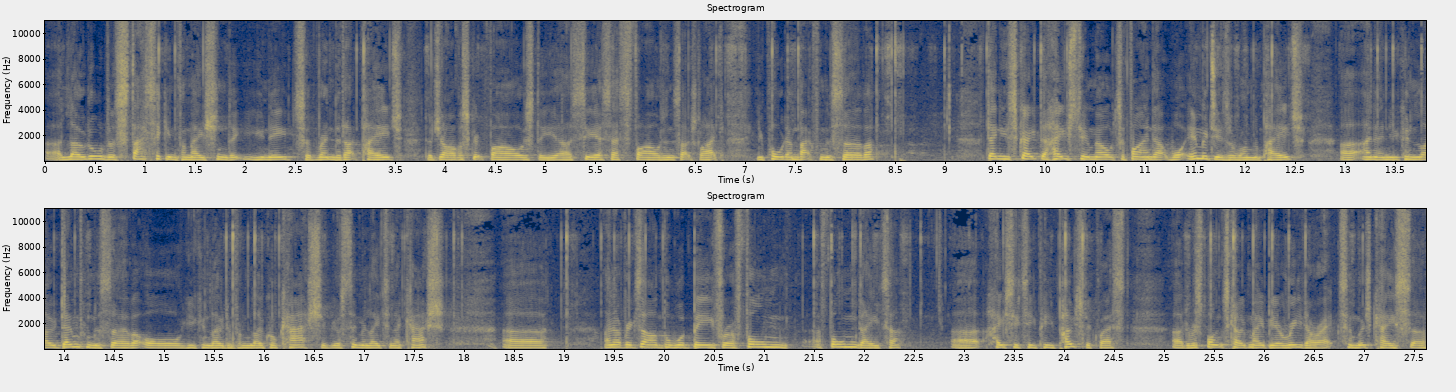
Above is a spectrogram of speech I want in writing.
uh, load all the static information that you need to render that page, the JavaScript files, the uh, CSS files and such like. You pull them back from the server. Then you scrape the HTML to find out what images are on the page, uh, and then you can load them from the server, or you can load them from local cache if you're simulating a cache. Uh, another example would be for a form, a form data uh, HTTP post request, uh, the response code may be a redirect, in which case uh,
